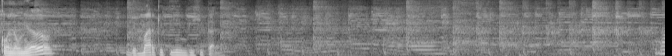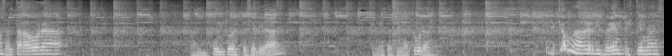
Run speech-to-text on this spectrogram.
con la unidad 2 de marketing digital. Vamos a saltar ahora a un punto de especialidad en esta asignatura. Vamos a ver diferentes temas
